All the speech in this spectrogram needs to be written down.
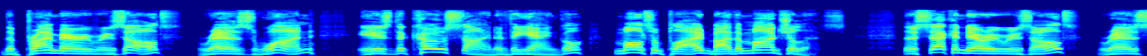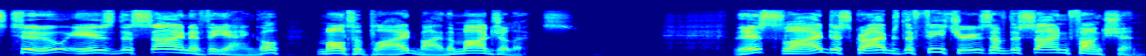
The primary result, res1, is the cosine of the angle multiplied by the modulus. The secondary result, res2, is the sine of the angle multiplied by the modulus. This slide describes the features of the sine function.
